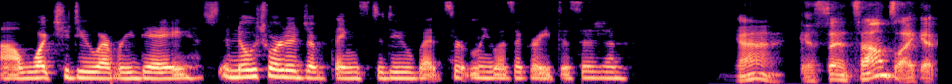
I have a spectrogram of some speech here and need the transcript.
uh, what you do every day. No shortage of things to do but certainly was a great decision. Yeah I guess it sounds like it.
